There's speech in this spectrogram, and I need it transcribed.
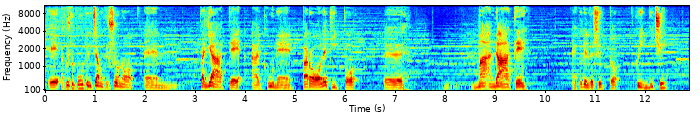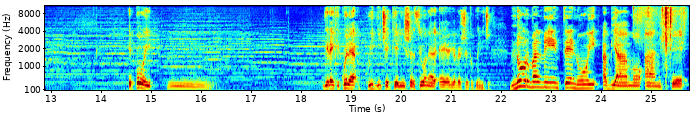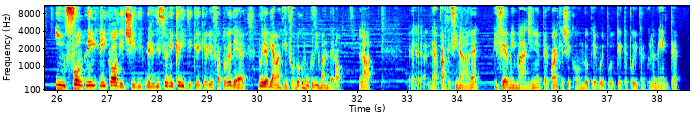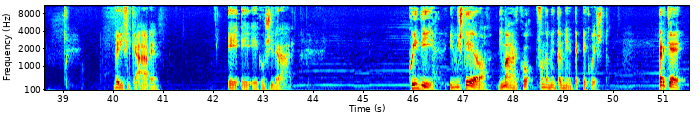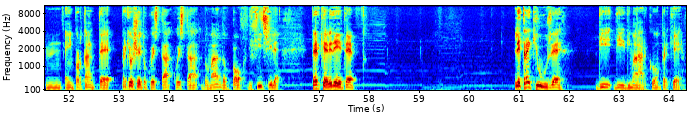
e a questo punto diciamo che sono ehm, tagliate alcune parole tipo eh, ma andate, ecco del versetto 15, e poi mh, mm, direi che quella, qui dice che l'inserzione è il versetto 15. Normalmente noi abbiamo anche in fondo, nei, nei codici, di, nelle edizioni critiche che vi ho fatto vedere, noi li abbiamo anche in fondo. Comunque vi manderò la, eh, nella parte finale il fermo immagine per qualche secondo che voi potete poi tranquillamente verificare e, e, e considerare. Quindi il mistero di Marco fondamentalmente è questo. Perché mh, è importante, perché ho scelto questa, questa domanda un po' difficile? Perché vedete, le tre chiuse di, di, di Marco, perché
